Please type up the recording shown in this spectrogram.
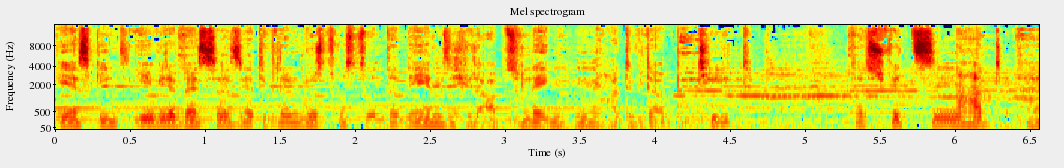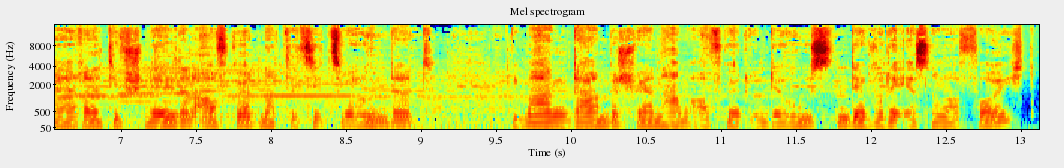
Erst ging es ihr wieder besser, sie hatte wieder Lust, was zu unternehmen, sich wieder abzulenken, hatte wieder Appetit. Das Schwitzen hat äh, relativ schnell dann aufgehört nach der C200. Die Magen-Darm-Beschwerden haben aufgehört und der Husten, der wurde erst nochmal feucht,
